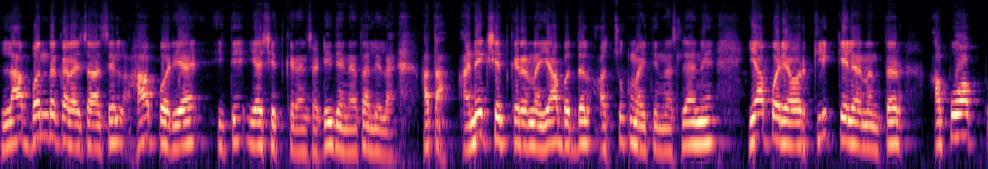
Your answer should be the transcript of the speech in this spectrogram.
लाभ बंद करायचा असेल हा पर्याय इथे या शेतकऱ्यांसाठी देण्यात आलेला आहे. आता अनेक शेतकऱ्यांना याबद्दल अचूक माहिती नसल्याने या पर्यायावर क्लिक केल्यानंतर आपोआप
